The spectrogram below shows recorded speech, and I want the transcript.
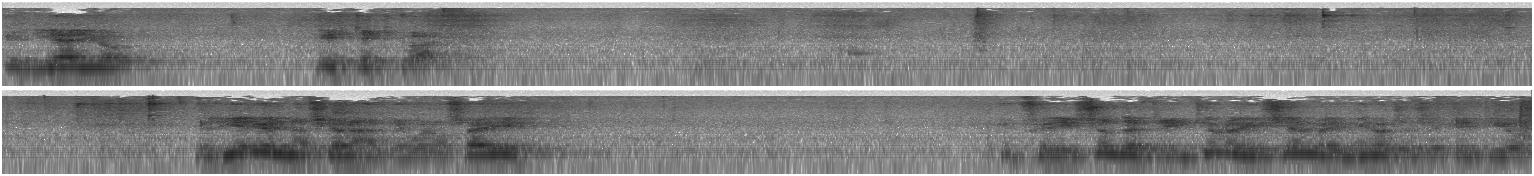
el diario, es textual. El diario El Nacional de Buenos Aires en su edición del 31 de diciembre de 1878.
